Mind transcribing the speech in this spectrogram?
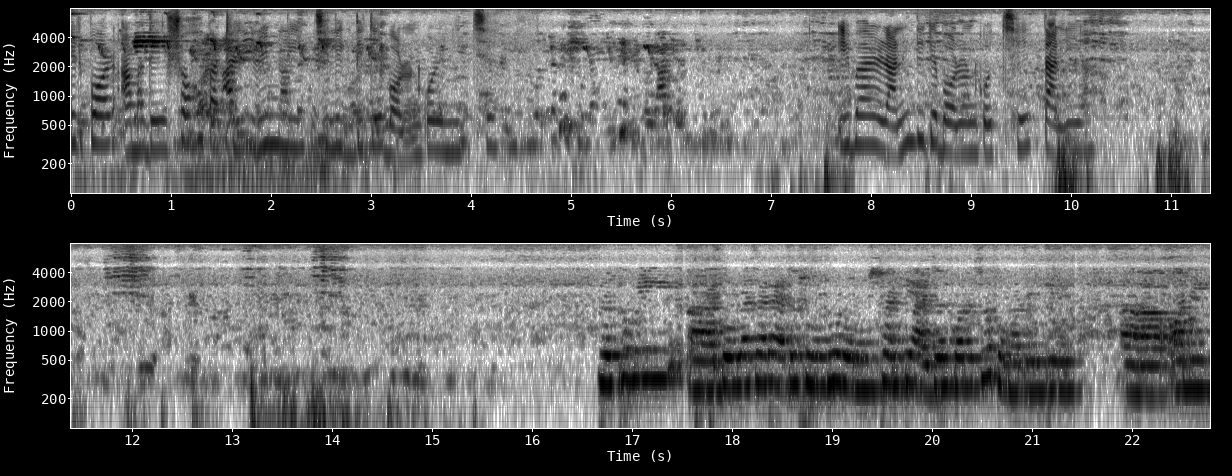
এরপর আমাদের সহপাঠী রিমলি ঝিলিক দিকে বরণ করে নিচ্ছে। এবার রানীর দিকে বরণ করছে তানিয়া। প্রথমেই তোমরা যারা এত সুন্দর অনুষ্ঠানটি আয়োজন করেছ তোমাদেরকে অনেক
